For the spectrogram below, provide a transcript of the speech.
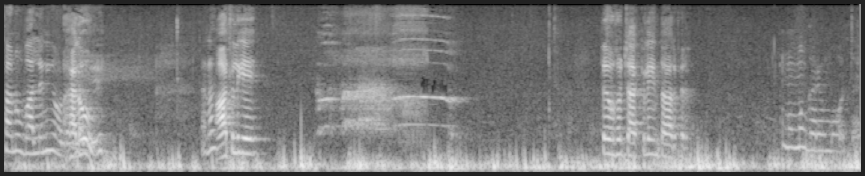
ਸਾਨੂੰ ਵੱਲ ਨਹੀਂ ਆਉਂਦਾ Hello? ਹੈਨਾ? ਆ ਚਲ ਗਏ ਤੇ ਉਸੋ ਚੱਕ ਲਈ ਤਾਰ ਫਿਰ। ਮੰਮਾ ਗਰਮ ਬਹੁਤ ਹੈ।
